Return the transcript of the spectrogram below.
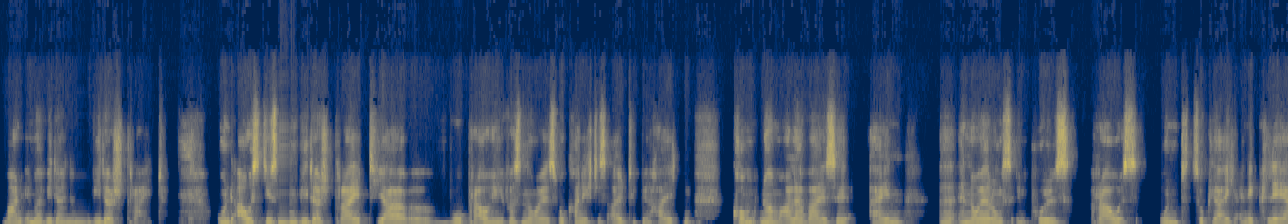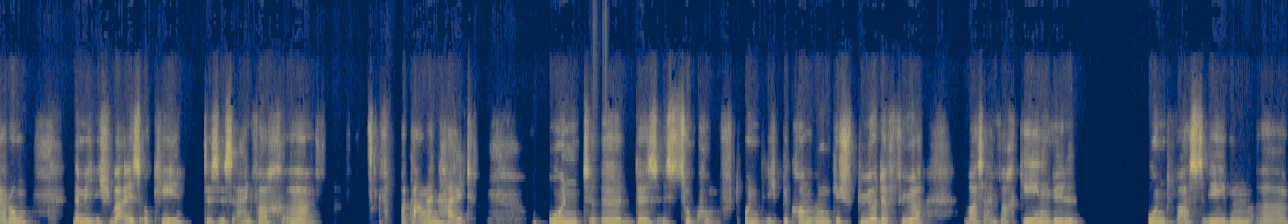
waren immer wieder in einem Widerstreit. Und aus diesem Widerstreit, ja, äh, wo brauche ich was Neues, wo kann ich das Alte behalten, kommt normalerweise ein Erneuerungsimpuls raus und zugleich eine Klärung, nämlich ich weiß, okay, das ist einfach äh, Vergangenheit und äh, das ist Zukunft. Und ich bekomme ein Gespür dafür, was einfach gehen will und was eben äh,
